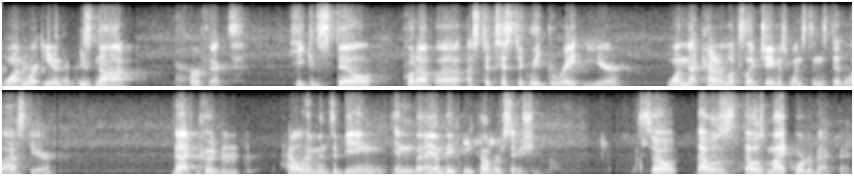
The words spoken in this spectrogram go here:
one where even if he's not perfect, he could still put up a, a statistically great year, one that kind of looks like Jameis Winston's did last year, that could mm-hmm. propel him into being in the MVP conversation. So that was that was my quarterback pick.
